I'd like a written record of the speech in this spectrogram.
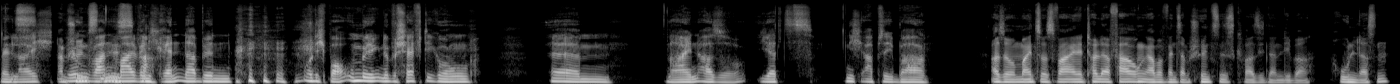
Wenn's vielleicht irgendwann mal, wenn Ah. ich Rentner bin und ich brauche unbedingt eine Beschäftigung. Ähm, nein, also jetzt nicht absehbar. Also meinst du, es war eine tolle Erfahrung, aber wenn es am schönsten ist, quasi dann lieber ruhen lassen?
